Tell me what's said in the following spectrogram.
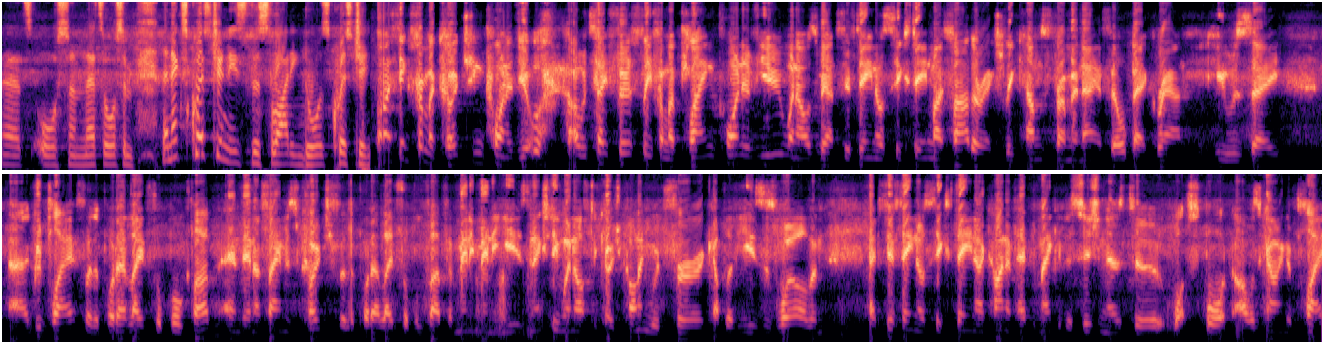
That's awesome. That's awesome. The next question is the sliding doors question. I think from a coaching point of view, I would say firstly from a playing point of view, when I was about 15 or 16, my father actually comes from an AFL background. He was a a good player for the Port Adelaide Football Club and then a famous coach for the Port Adelaide Football Club for many, many years and actually went off to coach Collingwood for a couple of years as well. And at 15 or 16, I kind of had to make a decision as to what sport I was going to play,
